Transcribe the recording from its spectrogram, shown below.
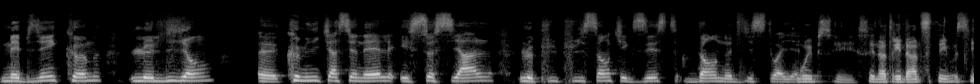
mais bien comme le liant euh, communicationnel et social le plus puissant qui existe dans notre vie citoyenne. Oui, c'est notre identité aussi.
